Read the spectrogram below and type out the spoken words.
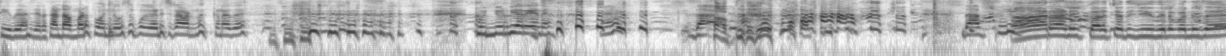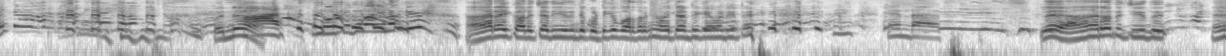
ചെയ്ത് കാണിച്ചത് കണ്ടോ നമ്മുടെ പൊന്നൂസ് പേടിച്ചിട്ട് അവിടെ നിൽക്കണത് കുഞ്ഞുണ്ണി ദപ്പി. ആരാണ് ഈ കുറച്ചത് ചെയ്തില്ല പൊന്നൂസേ ആരായി കൊലച്ചത് ഇതിന്റെ കുട്ടിക്ക് പുറത്തിറങ്ങാൻ പറ്റാണ്ടിരിക്കാൻ വേണ്ടിട്ട് എന്താ? അല്ലേ ആരാ ഇത് ചെയ്ത്? ഏ?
